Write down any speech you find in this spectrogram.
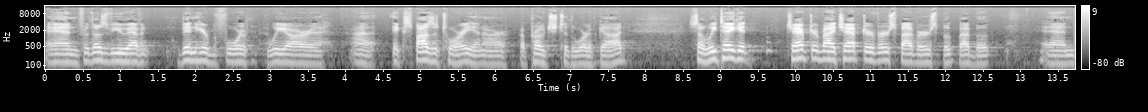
And for those of you who haven't been here before, we are uh, uh, expository in our approach to the Word of God. So we take it chapter by chapter, verse by verse, book by book. And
